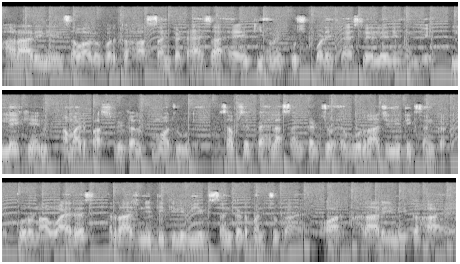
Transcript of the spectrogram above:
हरारी ने इन सवालों पर कहा, संकट ऐसा है कि हमें कुछ बड़े फैसले लेने होंगे, लेकिन हमारे पास विकल्प मौजूद है। सबसे पहला संकट जो है वो राजनीतिक संकट है। कोरोना वायरस राजनीति के लिए भी एक संकट बन चुका है और हरारी ने कहा है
